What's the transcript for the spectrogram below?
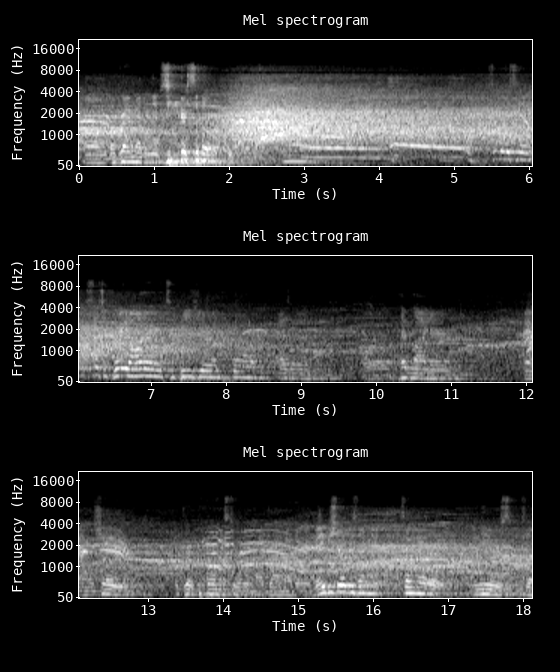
uh, my grandmother lives here, so. So it's a, such a great honor to be here and perform as a uh, headliner and show a great performance to my grandmother. Maybe she'll be somewhere in years. So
